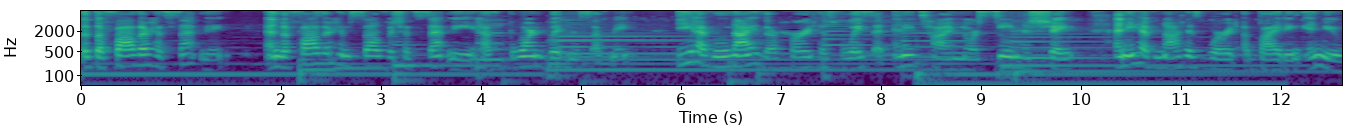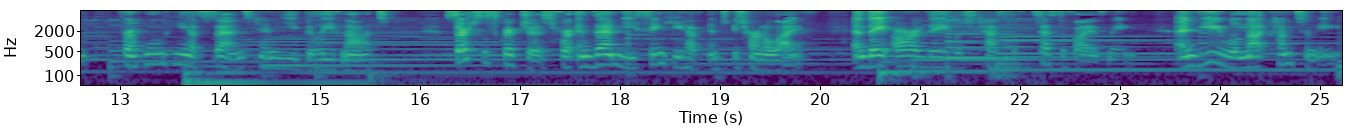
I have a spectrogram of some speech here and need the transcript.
that the Father has sent me. And the Father himself, which hath sent me, hath borne witness of me. Ye have neither heard his voice at any time nor seen his shape, and ye have not his word abiding in you. For whom he hath sent, him ye believe not. Search the scriptures, for in them ye think ye have eternal life, and they are they which testify of me. And ye will not come to me,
